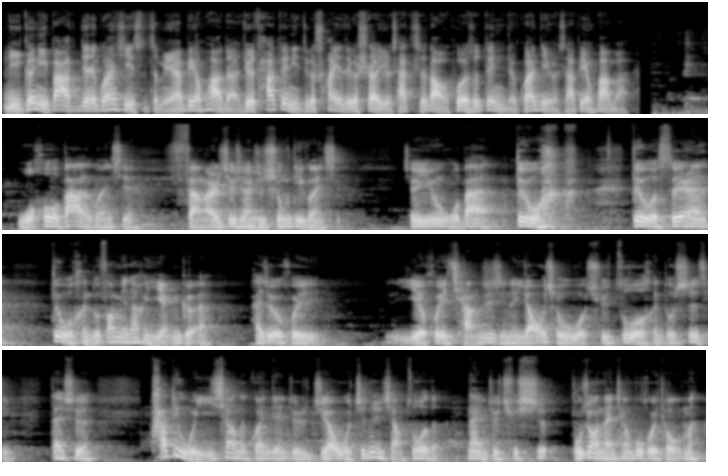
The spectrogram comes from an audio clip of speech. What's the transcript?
你跟你爸之间的关系是怎么样变化的？就是他对你这个创业这个事儿有啥指导，或者说对你的观点有啥变化吗？我和我爸的关系反而就像是兄弟关系，就因为我爸对我，对我虽然对我很多方面他很严格啊，他就会。也会强制性的要求我去做很多事情，但是他对我一向的观点就是，只要我真正想做的，那你就去试，不撞南墙不回头嘛。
